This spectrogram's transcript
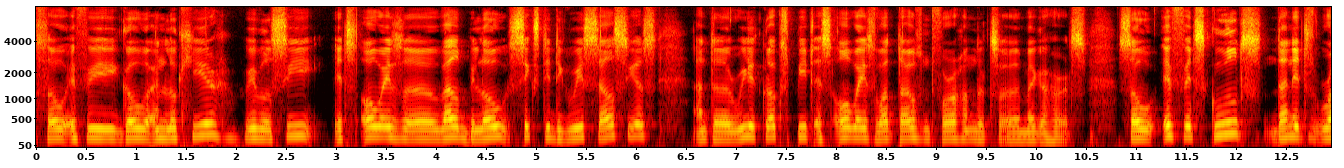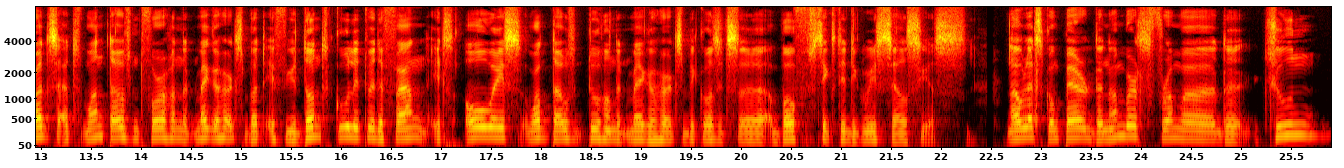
So if we go and look here, we will see it's always uh, well below 60 degrees Celsius and the real clock speed is always 1400 uh, megahertz. So if it's cooled, then it runs at 1400 megahertz, but if you don't cool it with a fan, it's always 1200 megahertz because it's uh, above 60 degrees Celsius. Now let's compare the numbers from uh, the June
